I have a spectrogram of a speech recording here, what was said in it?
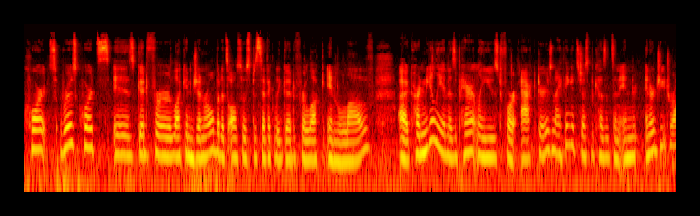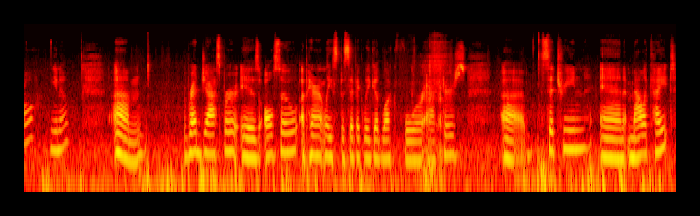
quartz. Rose quartz is good for luck in general, but it's also specifically good for luck in love. Uh, carnelian is apparently used for actors, and I think it's just because it's an en- energy draw, you know? Um, red jasper is also apparently specifically good luck for actors. Uh, citrine and malachite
